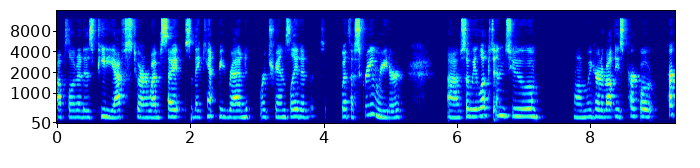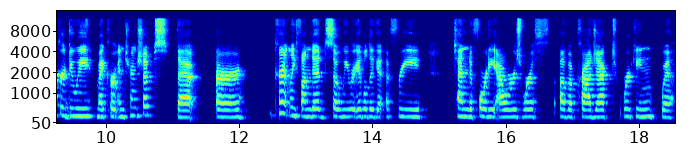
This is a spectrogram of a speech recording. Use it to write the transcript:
uploaded as PDFs to our website, so they can't be read or translated with, a screen reader. Uh, so we looked into, um, we heard about these Parker, Parker Dewey micro internships that are currently funded. So we were able to get a free 10 to 40 hours worth of a project working with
